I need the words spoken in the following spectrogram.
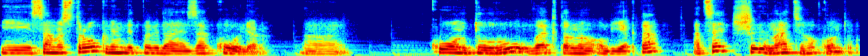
І саме stroke він відповідає за колір контуру векторного об'єкта, а це ширина цього контуру.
